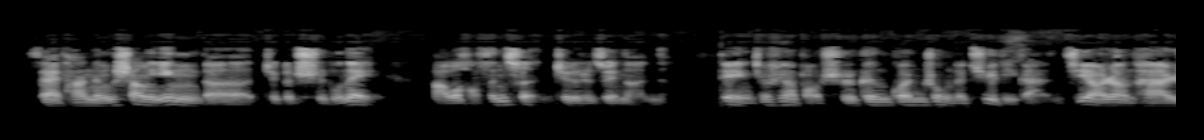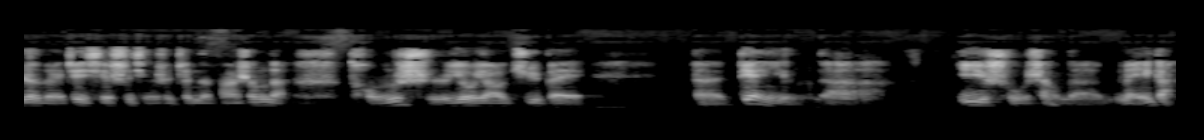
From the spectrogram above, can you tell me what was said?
在它能上映的这个尺度内把握好分寸，这个是最难的。电影就是要保持跟观众的距离感，既要让他认为这些事情是真的发生的，同时又要具备呃电影的。艺术上的美感，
